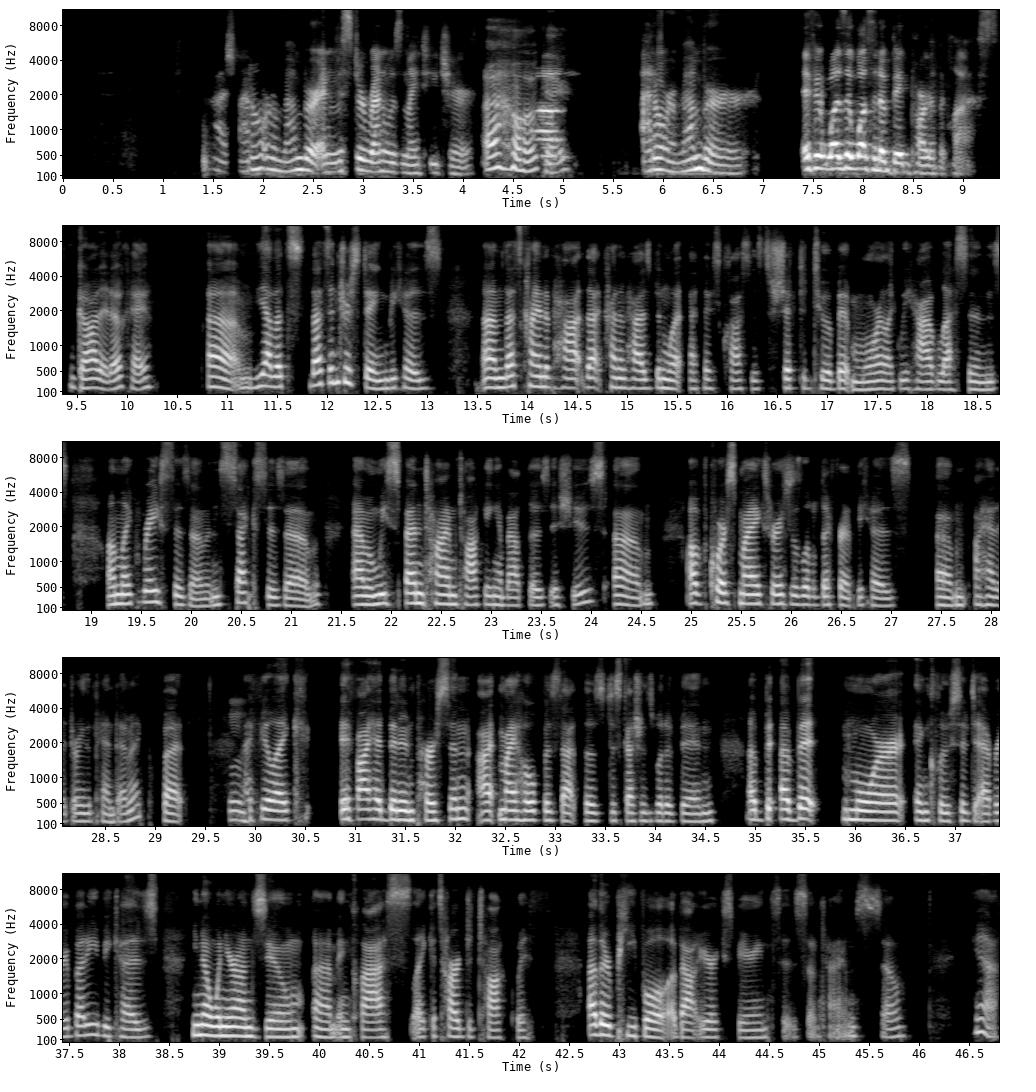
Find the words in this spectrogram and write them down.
Gosh, I don't remember. And Mr. Wren was my teacher. Oh, okay. Um, I don't remember. If it was, it wasn't a big part of the class. Got it. Okay. um yeah that's that's interesting because um that's kind of ha- that kind of has been what ethics classes shifted to a bit more like we have lessons on like racism and sexism um, and we spend time talking about those issues um of course my experience is a little different because um i had it during the pandemic but mm. i feel like if i had been in person I, my hope is that those discussions would have been a bit a bit more inclusive to everybody because you know when you're on zoom um, in class like it's hard to talk with other people about your experiences sometimes. So yeah.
